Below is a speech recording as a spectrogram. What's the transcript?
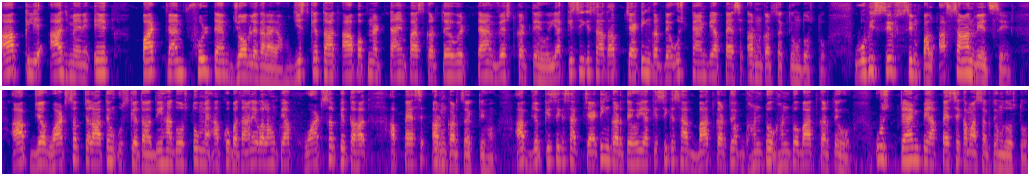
आपके लिए आज मैंने एक part time full time job लेकर आया हूँ, जिसके तहत आप अपना टाइम पास करते हुए टाइम वेस्ट करते हुए, या किसी के साथ आप चैटिंग करते हो उस टाइम भी आप पैसे अर्न कर सकते हो दोस्तों। वो भी सिर्फ़ सिंपल आसान वेज से। आप जब व्हाट्सअप चलाते हो, उसके तहत, जी हाँ दोस्तों, मैं आपको बताने वाला हूँ कि आप व्हाट्सअप के तहत आप पैसे अर्न कर सकते हो। आप जब किसी के साथ चैटिंग करते हो या किसी के साथ बात करते हो, आप घंटों घंटों बात करते हो, उस टाइम पे आप पैसे कमा सकते हो दोस्तों।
